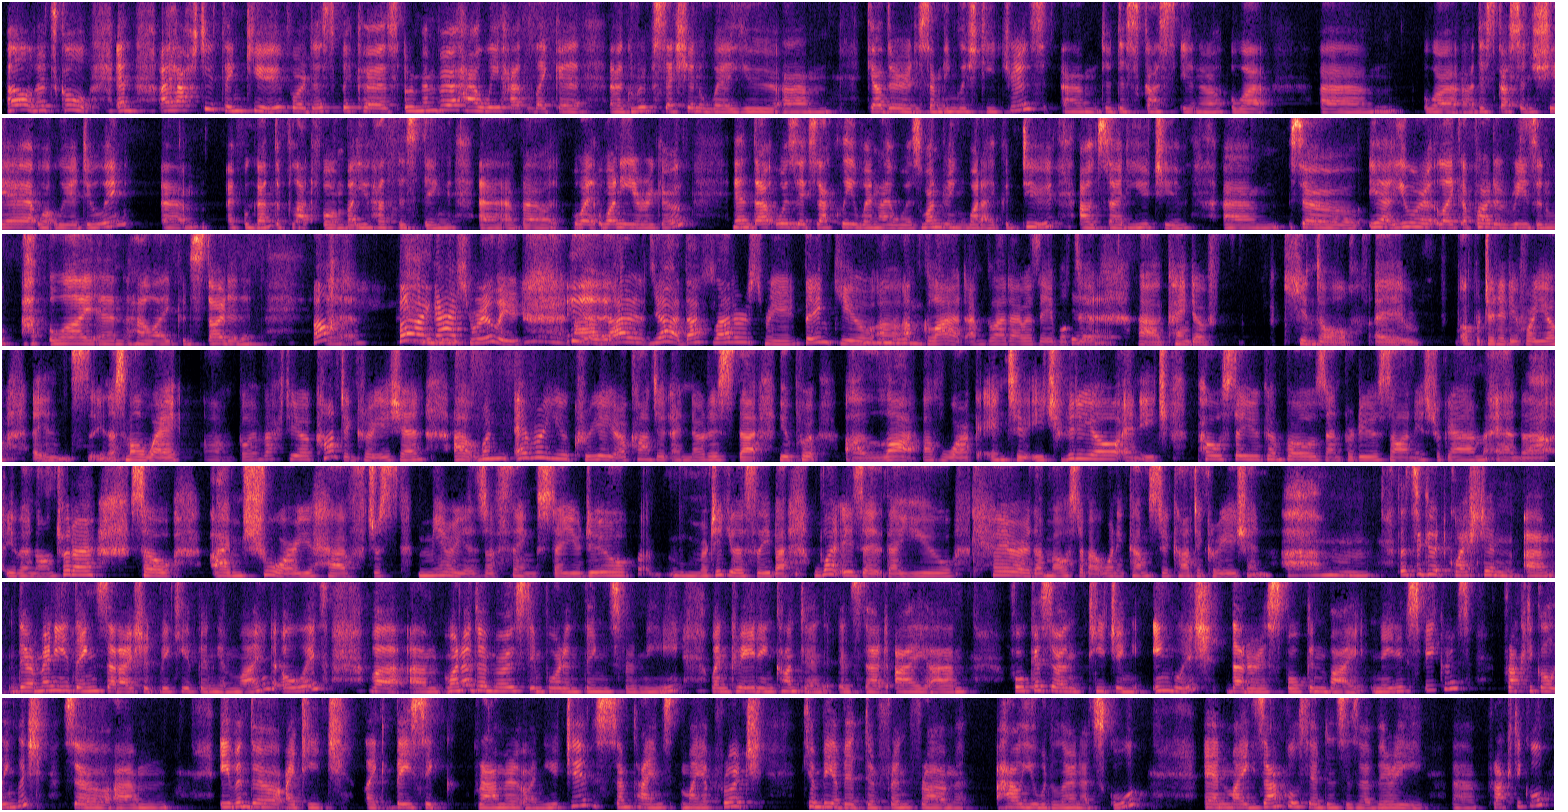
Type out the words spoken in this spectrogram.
Oh, that's cool. And I have to thank you for this because remember how we had like a, a group session where you um, gathered some English teachers um, to discuss, you know, what, um, what uh, discuss and share what we're doing. Um, I forgot mm-hmm. the platform, but you had this thing uh, about one year ago. And that was exactly when I was wondering what I could do outside YouTube. Um, so yeah, you were like a part of reason why and how I could started it. Oh. Uh, oh my gosh, really? Uh, yeah. Uh, that, yeah, that flatters me. Thank you. Mm-hmm. Uh, I'm glad. I'm glad I was able to uh, kind of kindle a opportunity for you in in a small way um, going back to your content creation, uh, whenever you create your content, I noticed that you put a lot of work into each video and each post that you compose and produce on Instagram and uh, even on Twitter. So I'm sure you have just myriads of things that you do meticulously, but what is it that you care the most about when it comes to content creation? Um, that's a good question. Um, there are many things that I should be keeping in mind always, but um, one of the most important things for me when creating content is that I um, focus on teaching English that are spoken by native speakers, practical English. So um, even though I teach like basic grammar on YouTube, sometimes my approach can be a bit different from how you would learn at school. And my example sentences are very uh, practical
